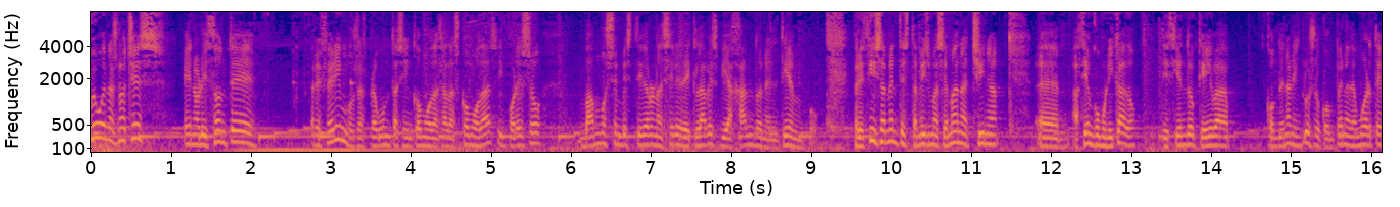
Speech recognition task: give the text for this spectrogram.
Muy buenas noches. En Horizonte preferimos las preguntas incómodas a las cómodas y por eso vamos a investigar una serie de claves viajando en el tiempo. Precisamente esta misma semana China eh, hacía un comunicado diciendo que iba a condenar incluso con pena de muerte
